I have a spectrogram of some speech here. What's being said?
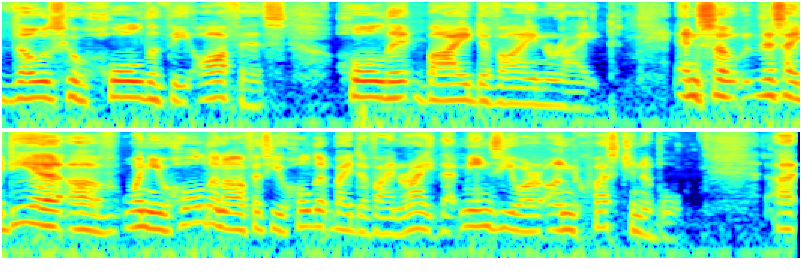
those who hold the office hold it by divine right. And so, this idea of when you hold an office, you hold it by divine right, that means you are unquestionable. Uh,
